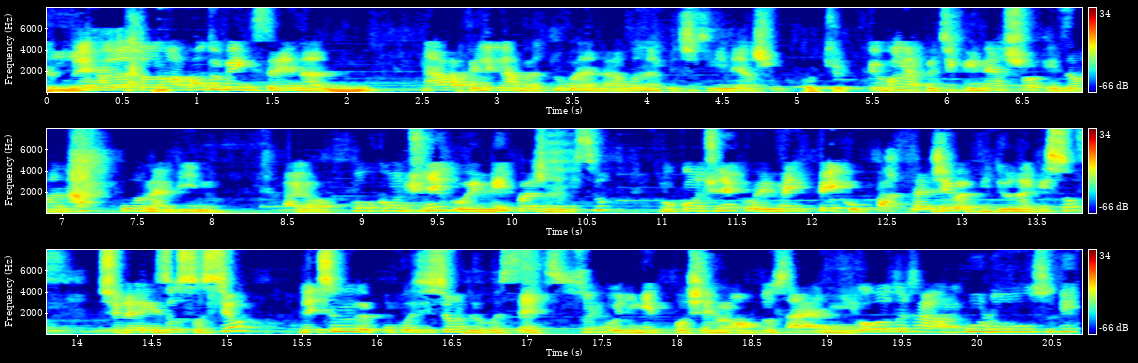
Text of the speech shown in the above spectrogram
Mais en attendant, avant de bien ça, nan. Na rappelé na bateau ba na bon appétit culinaire chaud. OK. Que bon appétit culinaire chaud et ça wana pour na vino. Alors, pour continuer ko aimer page na biso, vous continuez à aimer et à partager ma vidéo sur les réseaux sociaux. Laissez-nous des propositions de recettes. Ceux qui vont prochainement, tout ça, oh, tout ça, un goulou, ceux qui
